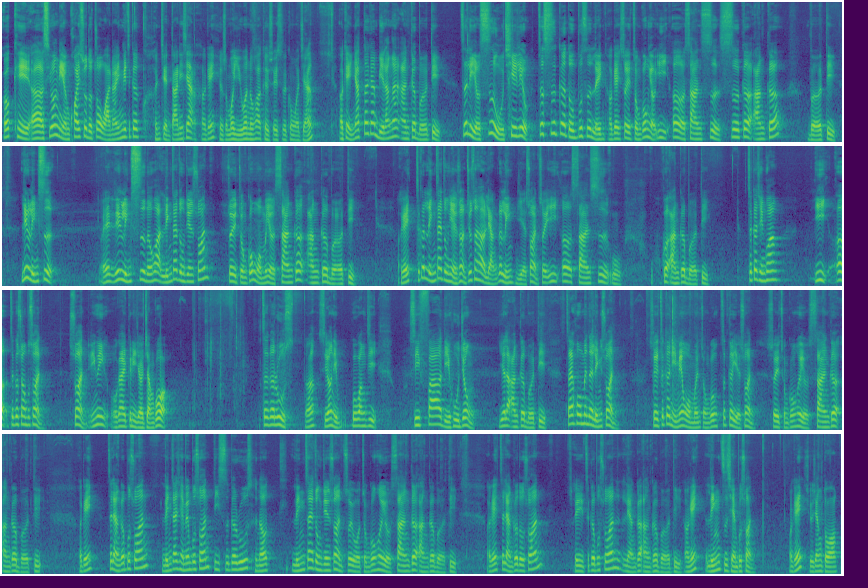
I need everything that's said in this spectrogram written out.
OK，呃，希望你很快速的做完了，因为这个很简单一下。OK，有什么疑问的话可以随时跟我讲。OK，nyatakan bilangan angka berarti，这里有四五七六，这四个都不是零。OK，所以总共有一二三四四个 angka berarti，六零四，哎，六零四的话零在中间算，所以总共我们有三个 angka berarti。OK，这个零在中间也算，就算还有两个零也算，所以一二三四五。五个安格伯蒂，这个情况一二这个算不算？算，因为我刚才跟你讲讲过这个 rules 啊，希望你不忘记。西发的互中，耶拉安格伯蒂在后面的零算，所以这个里面我们总共这个也算，所以总共会有三个安格伯蒂。OK，这两个不算，零在前面不算，第四个 rules，然后零在中间算，所以我总共会有三个 angberd。OK，这两个都算，所以这个不算，两个 angberd。OK，零之前不算。OK，就这样多。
